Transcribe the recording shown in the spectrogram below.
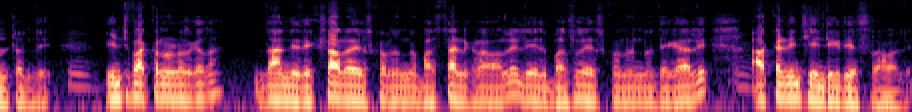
ఉంటుంది. ఇంటి పక్కన ఉండదు కదా? దాన్ని రిక్షాలో వేసుకొని బస్ స్టాండ్కి రావాలి లేదు బస్సులో వేసుకొని దిగాలి అక్కడి నుంచి ఇంటికి తీసుకురావాలి.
